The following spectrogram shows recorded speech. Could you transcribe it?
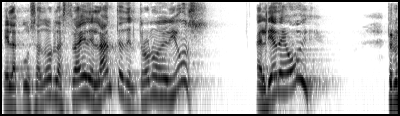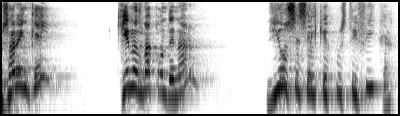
el acusador, las trae delante del trono de Dios. Al día de hoy. Pero ¿saben qué? ¿Quién nos va a condenar? Dios es el que justifica.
